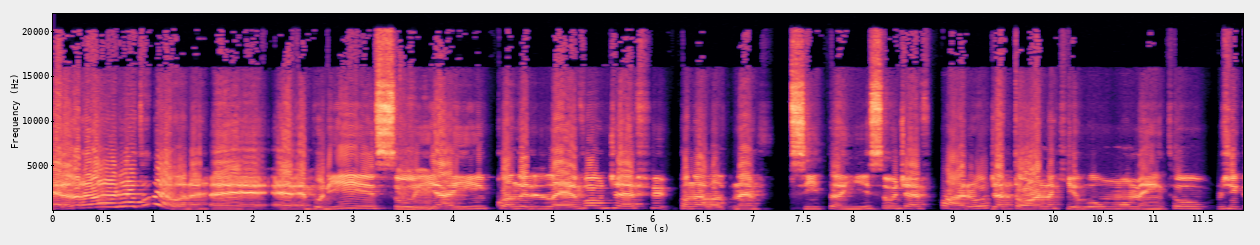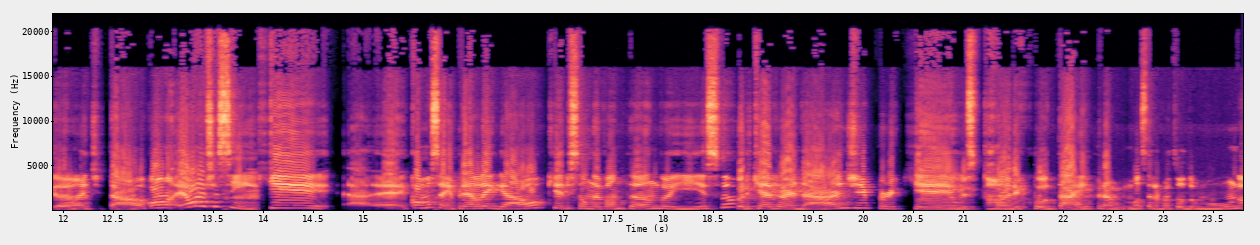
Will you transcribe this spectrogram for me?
Era, era aliado dela, né? É, é, é por isso. Uhum. E aí, quando ele leva o Jeff. Quando ela, né, cita isso, o Jeff, claro, já torna aquilo um momento gigante e tal. Eu acho assim que é, como sempre, é legal que eles estão levantando isso, porque é verdade, porque o histórico tá aí para mostrar para todo mundo.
